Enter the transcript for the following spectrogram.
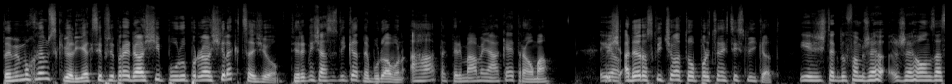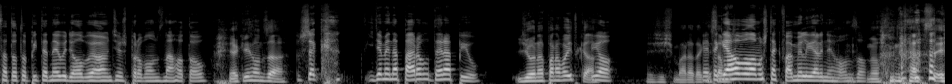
to je mimochodem skvělý, jak si připravit další půdu pro další lekce, že jo? Ty řekneš, já se slíkat nebudu a on, aha, tak tady máme nějaké trauma. Jo. Víš, a jde rozklíčovat to, proč se nechceš slíkat. Ježiš, tak dúfam, že, že Honza sa toto pýtať nebude, lebo ja mám tiež problém s nahotou. Jaký Honza? Však ideme na párovú terapiu. Jo, na pana Vojtka. Jo, Ježíš Mara, tak, je tak sam... ja ho volám už tak familiárne Honzo. No, ne, asi.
